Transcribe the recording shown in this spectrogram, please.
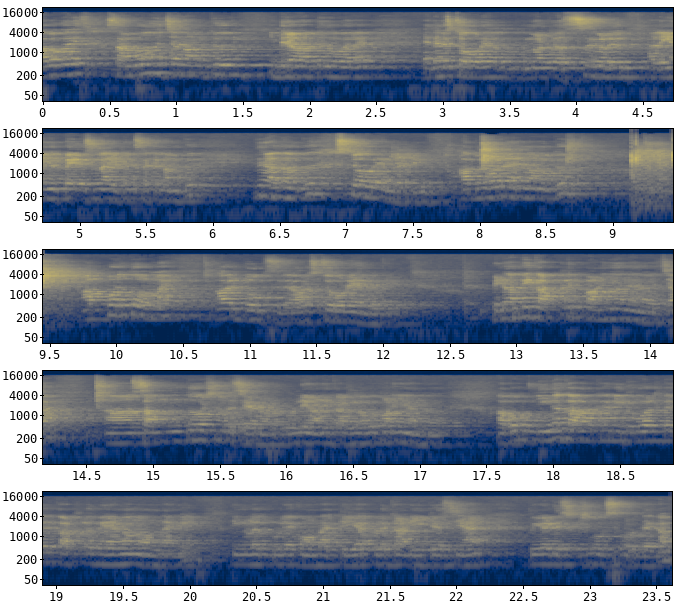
അപ്പോൾ ഗൈസ് സംഭവം എന്ന് വെച്ചാൽ നമുക്ക് ഇതിനകത്ത് ഇതുപോലെ എന്തെങ്കിലും സ്റ്റോർ നമ്മുടെ ഡ്രസ്സുകൾ അല്ലെങ്കിൽ പേഴ്സണൽ ഐറ്റംസ് ഒക്കെ നമുക്ക് ഇതിനകത്ത് നമുക്ക് സ്റ്റോർ ചെയ്യാൻ പറ്റും. അതുപോലെ തന്നെ നമുക്ക് അപ്പുറത്തുള്ള ആ ഒരു ബോക്സിൽ അവിടെ സ്റ്റോർ ചെയ്യാൻ പറ്റും. പിന്നെ നമുക്ക് ഈ കട്ടിൽ പണി തന്നെയെന്ന് വെച്ചാൽ സന്തോഷം ചേട്ടനാണ് പുള്ളിയാണ് ഈ കട്ടിൽ നമുക്ക് പണി തന്നത്. അപ്പോൾ നിങ്ങൾക്ക് ആർക്കാണ് ഇതുപോലത്തെ ഒരു കട്ടിൽ വേണമെന്നുണ്ടെങ്കിൽ നിങ്ങൾ പുള്ളിയെ കോൺടാക്ട് ചെയ്യുക. പുള്ളിക്കാണ് ഡീറ്റെയിൽസ് ഞാൻ വീഡിയോ ഡിസ്ക്രിപ്ഷൻ ബോക്സ് കൊടുത്തേക്കാം.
